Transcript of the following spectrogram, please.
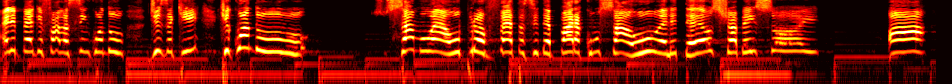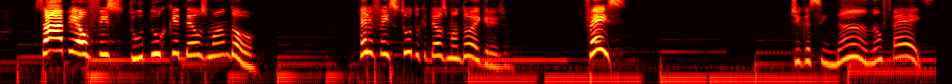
Aí ele pega e fala assim, quando diz aqui que quando Samuel, o profeta, se depara com Saul, ele, Deus te abençoe. Ó, sabe, eu fiz tudo o que Deus mandou. Ele fez tudo o que Deus mandou, igreja. Fez? Diga assim: não, não fez.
